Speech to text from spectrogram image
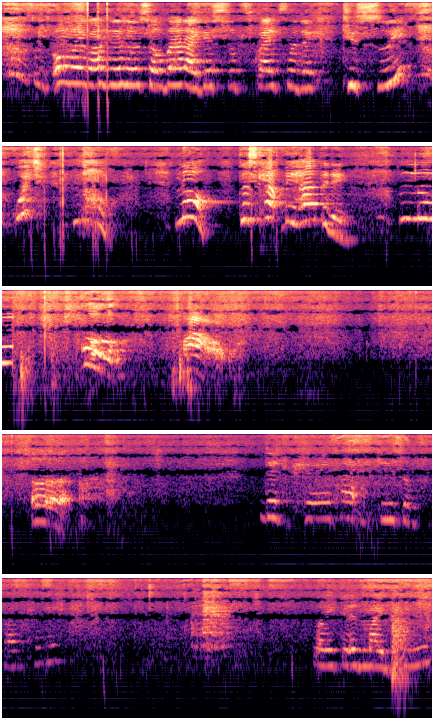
Oh my gosh, this is so bad. I just subscribed for the to sleep. What? No, no, this can't be happening. No. Oh, wow. Uh, did PewDiePie actually subscribe to me? Like in my dreams?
